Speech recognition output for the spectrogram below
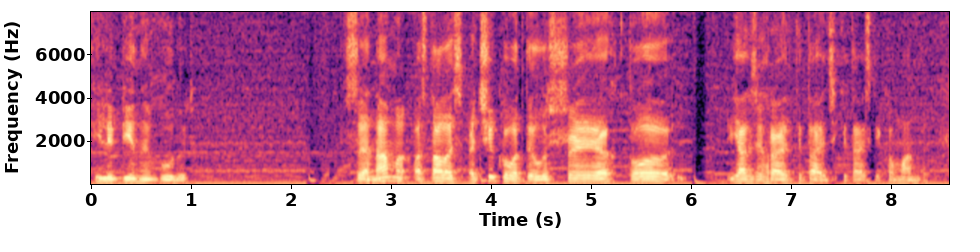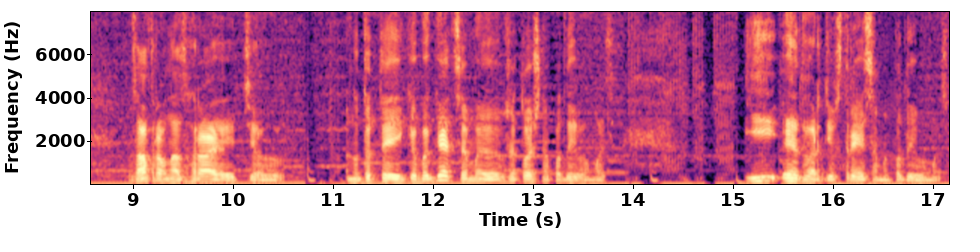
Філіппіни будуть. Все, нам осталось очікувати лише хто як зіграють китайці, китайські команди. Завтра в нас грають е, ну, ТТ і КБГ, це ми вже точно подивимось. І Едвардів з трейсами подивимось.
